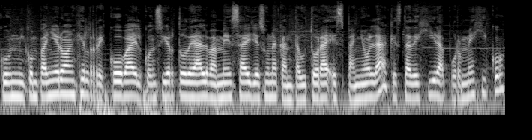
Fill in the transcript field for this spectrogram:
con mi compañero Ángel Recoba el concierto de Alba Mesa. Ella es una cantautora española que está de gira por México.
